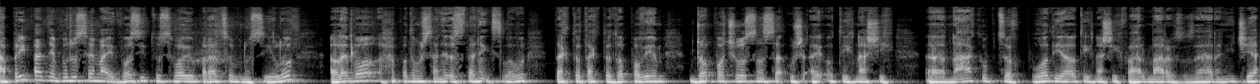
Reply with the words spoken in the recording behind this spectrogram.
a prípadne budú sem aj voziť tú svoju pracovnú sílu lebo, potom už sa nedostanem k slovu, tak to takto dopoviem, dopočul som sa už aj o tých našich e, nákupcoch pôdy a o tých našich farmároch zo zahraničia,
